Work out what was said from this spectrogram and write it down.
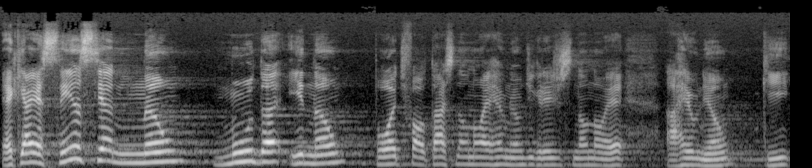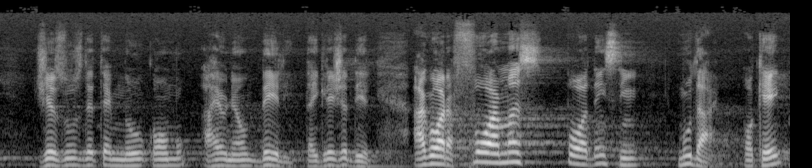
É que a essência não muda e não pode faltar, senão não é reunião de igreja, senão não é a reunião que Jesus determinou como a reunião dele, da igreja dele. Agora, formas podem sim mudar, ok?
